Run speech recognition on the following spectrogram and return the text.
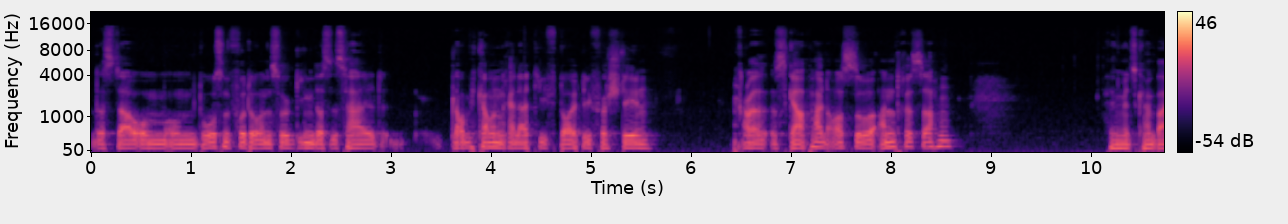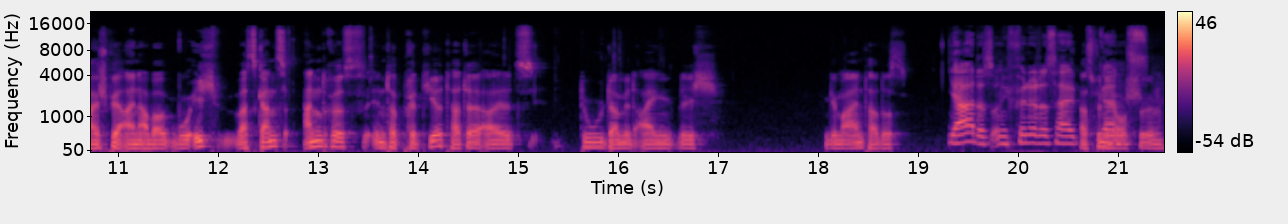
Dass da um, um Dosenfutter und so ging, das ist halt, glaube ich, kann man relativ deutlich verstehen. Aber es gab halt auch so andere Sachen. Fällt mir jetzt kein Beispiel ein, aber wo ich was ganz anderes interpretiert hatte, als du damit eigentlich gemeint hattest. Ja, das, und ich finde das halt. Das finde ich auch schön.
